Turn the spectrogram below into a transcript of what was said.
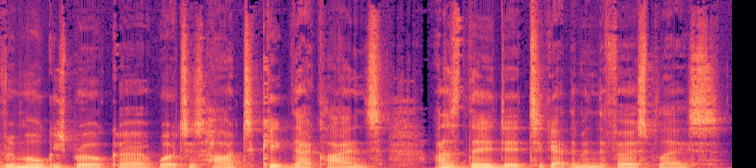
every mortgage broker worked as hard to keep their clients as they did to get them in the first place.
